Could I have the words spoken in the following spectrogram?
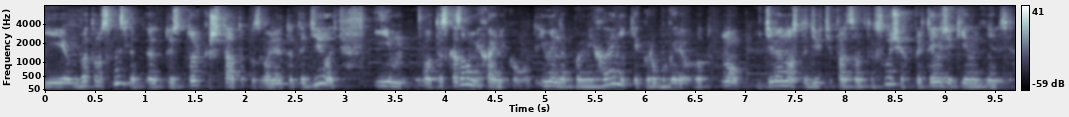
И в этом смысле, то есть только Штаты позволяют это делать. И вот ты сказал, механику. Вот именно по механике, грубо говоря, вот, ну, в 99% случаев претензию кинуть нельзя.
